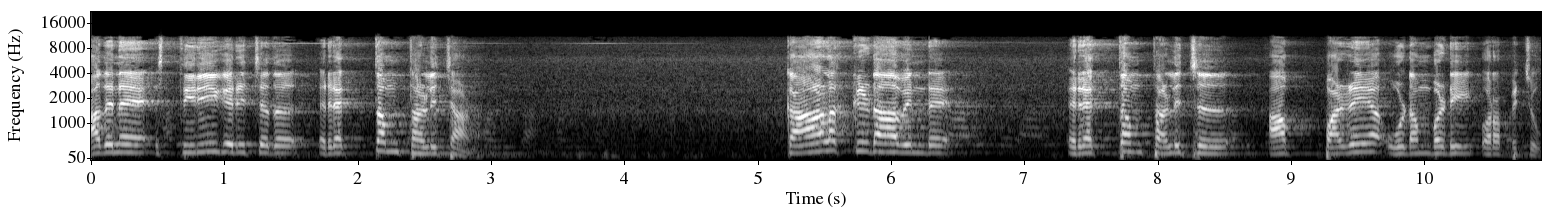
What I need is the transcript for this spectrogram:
അതിനെ സ്ഥിരീകരിച്ചത് രക്തം തളിച്ചാണ്. കാളക്കിടാവിന്റെ രക്തം തളിച്ച് ആ പഴയ ഉടമ്പടി ഉറപ്പിച്ചു.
